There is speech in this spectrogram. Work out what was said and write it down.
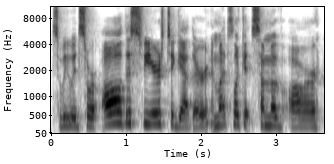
So we would sort all the spheres together. And let's look at some of our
